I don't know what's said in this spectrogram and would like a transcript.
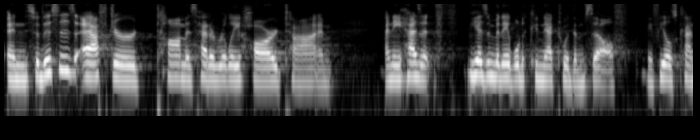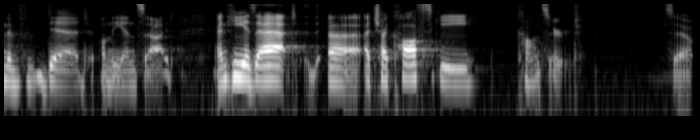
And so this is after Tom has had a really hard time and he hasn't he hasn't been able to connect with himself. He feels kind of dead on the inside. And he is at uh, a Tchaikovsky concert. So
